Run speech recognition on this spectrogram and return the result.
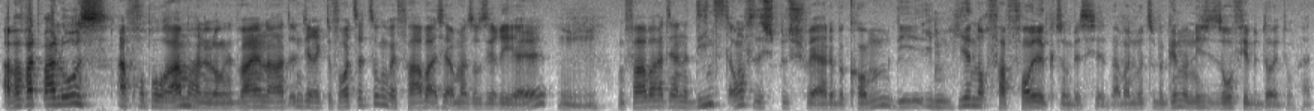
Aber was war los? Apropos Rahmenhandlung, das war ja eine Art indirekte Fortsetzung, weil Faber ist ja immer so seriell. Und Faber hat ja eine Dienstaufsichtsbeschwerde bekommen, die ihm hier noch verfolgt, so ein bisschen, aber nur zu Beginn und nicht so viel Bedeutung hat.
